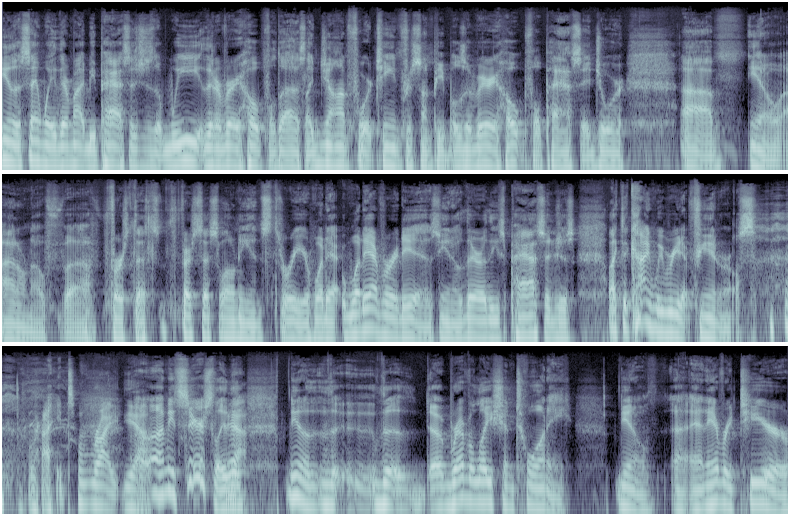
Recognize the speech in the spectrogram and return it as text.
You know, the same way there might be passages that we that are very hopeful to us, like John fourteen for some people is a very hopeful passage, or uh, you know, I don't know, uh, First Thess- First Thessalonians three or whatever whatever it is. You know, there are these passages like the kind we read at funerals, right? Right, yeah. I mean, seriously, Yeah. the, you know, the the uh, Revelation twenty, you know, uh, and every tear,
